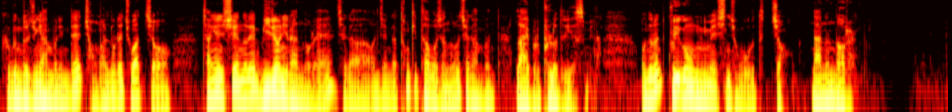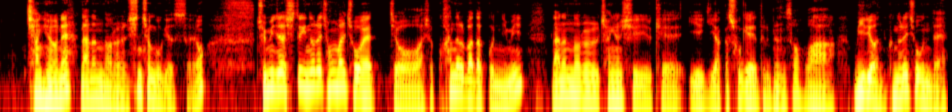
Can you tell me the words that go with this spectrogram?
그분들 중에 한 분인데 정말 노래 좋았죠. 장현 씨의 노래 미련이란 노래 제가 언젠가 통기타 버전으로 제가 한번 라이브로 불러드리겠습니다. 오늘은 9200님의 신청곡으로 듣죠. 나는 너를. 창현의 나는 너를 신청곡이었어요. 주민자 씨도 이 노래 정말 좋아했 죠 하셨고 하늘바닷꽃님이 나는 너를 장현 씨 이렇게 얘기 아까 소개 들으면서 와 미련 그 노래 좋은데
